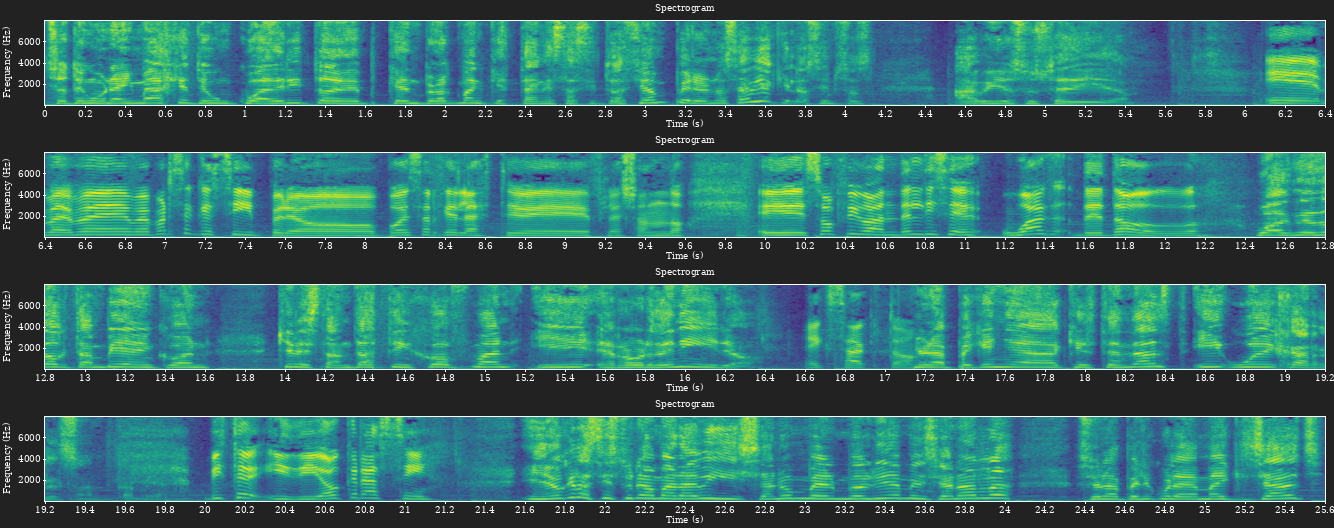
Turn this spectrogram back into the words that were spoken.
yo tengo una imagen, tengo un cuadrito de Ken Brockman que está en esa situación, pero no sabía que los Simpsons había sucedido. Eh, me, me- me parece que sí, pero puede ser que la esté flasheando. Eh, Sophie Vandel dice Wag the Dog. Walk the Dog también con, ¿quiénes están? Dustin Hoffman y eh, Robert De Niro. Exacto. Y una pequeña Kirsten Dunst y Woody Harrelson también. ¿Viste? Idiocracy. Idiocracy es una maravilla, no me, me olvidé de mencionarla. Es una película de Mike Judge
